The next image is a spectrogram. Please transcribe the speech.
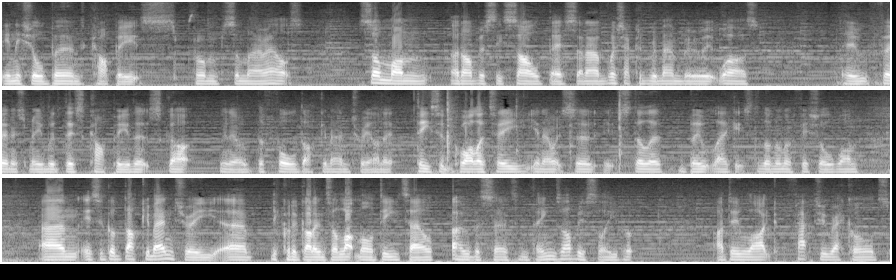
initial burned copy. It's from somewhere else. Someone had obviously sold this, and I wish I could remember who it was, who furnished me with this copy that's got you know the full documentary on it. Decent quality, you know, it's a it's still a bootleg, it's still an unofficial one. and it's a good documentary. Uh, could have gone into a lot more detail over certain things, obviously, but I do like Factory Records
